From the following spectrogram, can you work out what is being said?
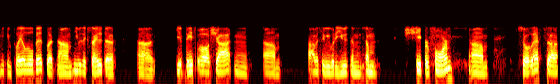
and he can play a little bit, but um, he was excited to uh, give baseball a shot, and um, obviously we would have used him in some shape or form. Um, so that's uh,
